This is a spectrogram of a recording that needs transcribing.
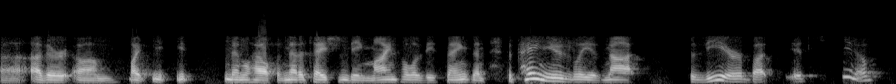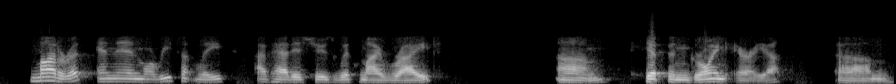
uh, other um, like y- y- mental health and meditation, being mindful of these things. And the pain usually is not severe, but it's, you know, moderate. And then more recently, I've had issues with my right um, hip and groin area um,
